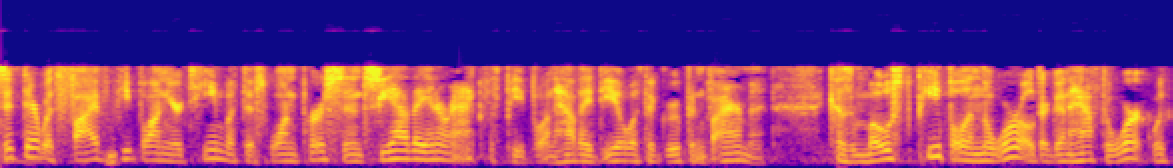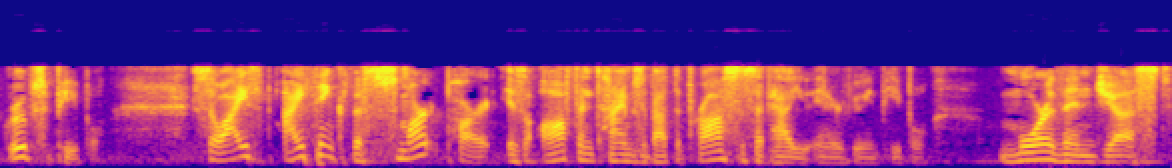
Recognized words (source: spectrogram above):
sit there with five people on your team with this one person and see how they interact with people and how they deal with a group environment. Because most people in the world are going to have to work with groups of people. So I, I think the smart part is oftentimes about the process of how you interviewing people more than just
